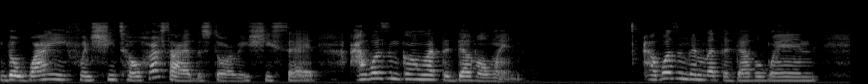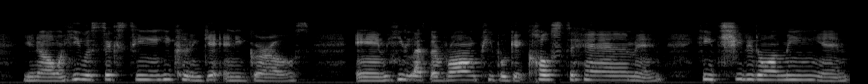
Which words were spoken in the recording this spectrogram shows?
the wife, when she told her side of the story, she said, I wasn't going to let the devil win. I wasn't going to let the devil win. You know, when he was 16, he couldn't get any girls and he let the wrong people get close to him and he cheated on me and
